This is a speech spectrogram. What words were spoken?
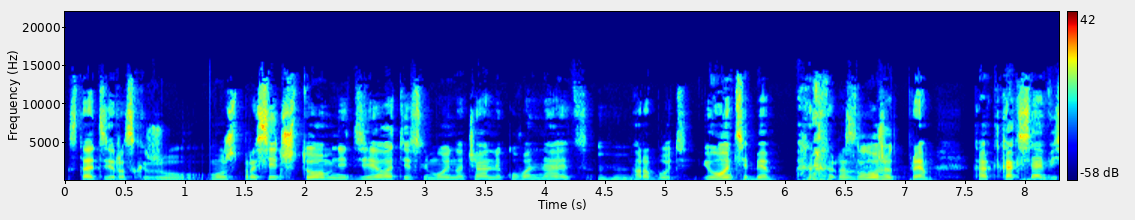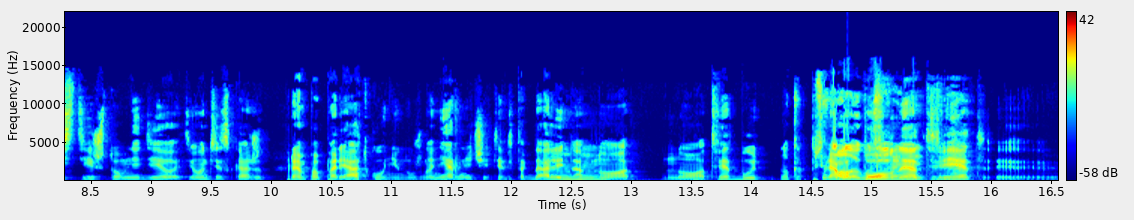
Кстати, расскажу. Можешь спросить, что мне делать, если мой начальник увольняется Мгм. на работе. И он тебе разложит прям, как, как себя вести, что мне делать. И он тебе скажет, прям по порядку, не нужно нервничать или так далее. да, Мгм. но, но ответ будет Ну, как прямо полный сходить. ответ. э,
